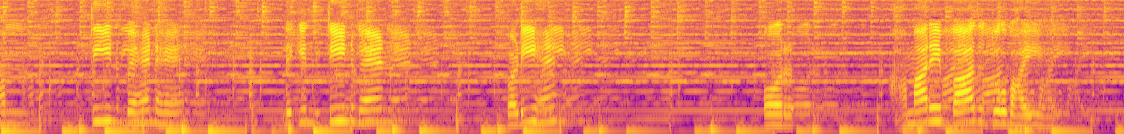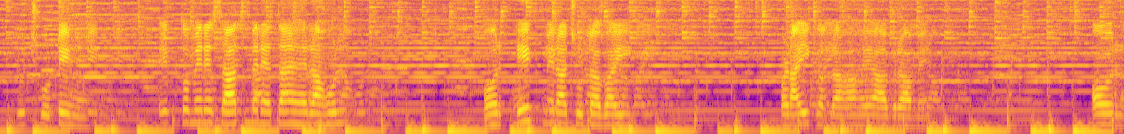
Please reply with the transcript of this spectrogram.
हम तीन बहन हैं, लेकिन तीन बहन बड़ी हैं और हमारे बाद दो भाई हैं, जो छोटे हैं। एक तो मेरे साथ में रहता है राहुल और एक मेरा छोटा भाई। पढ़ाई कर रहा है आगरा में। और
